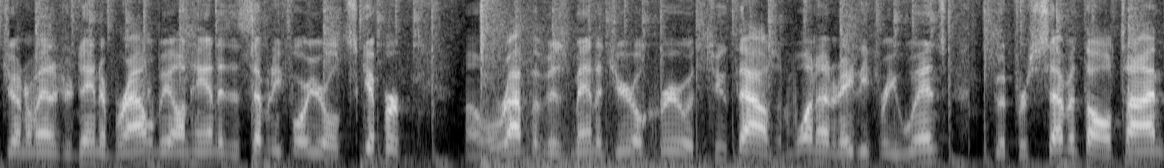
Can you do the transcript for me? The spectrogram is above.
general manager Dana Brown will be on hand as a 74 year old skipper. Uh, will wrap up his managerial career with 2,183 wins, good for seventh all time.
